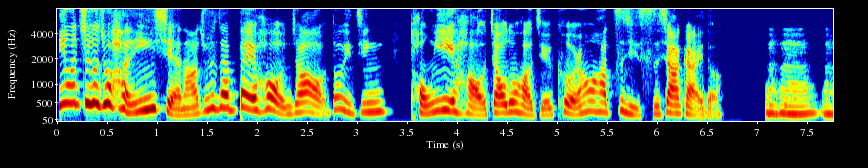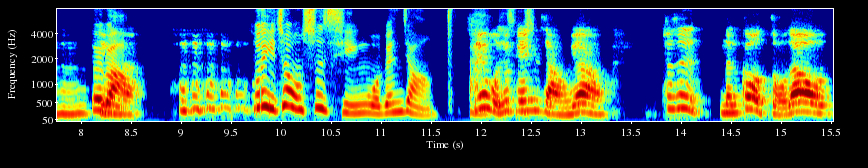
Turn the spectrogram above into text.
因为这个就很阴险啊！就是在背后，你知道都已经同意好教多少节课，然后他自己私下改的，嗯哼嗯哼，对吧？所以这种事情，我跟你讲，所以我就跟你讲一样，就是能够走到，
